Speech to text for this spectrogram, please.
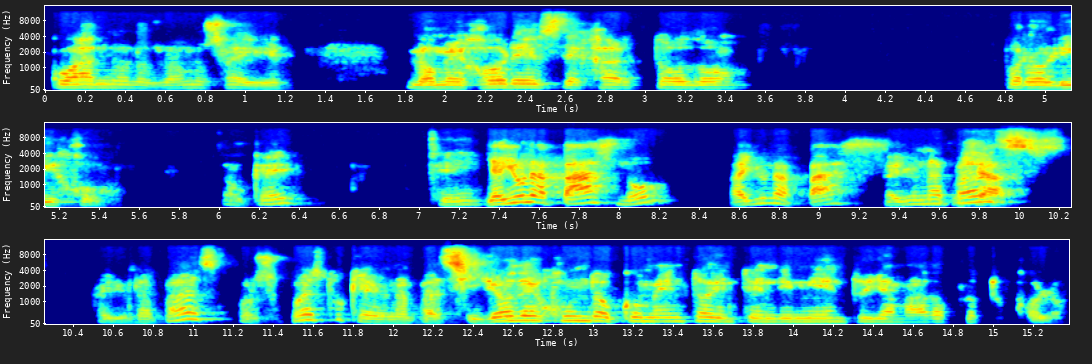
cuándo nos vamos a ir, lo mejor es dejar todo prolijo, ¿ok? Sí. Y hay una paz, ¿no? Hay una paz. Hay una paz. Hay una paz, por supuesto que hay una paz. Si yo dejo un documento de entendimiento llamado protocolo,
